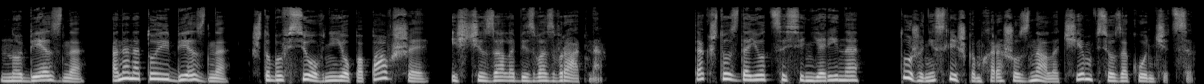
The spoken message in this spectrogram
Но бездна, она на то и бездна, чтобы все в нее попавшее исчезало безвозвратно. Так что, сдается, сеньорина тоже не слишком хорошо знала, чем все закончится.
